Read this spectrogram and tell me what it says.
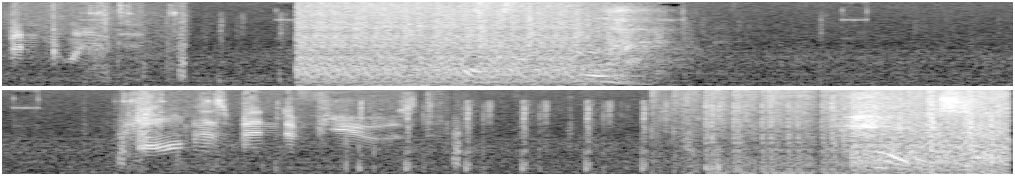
been planted. Bomb has been defused. Hedge.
